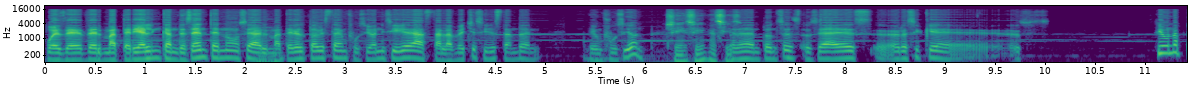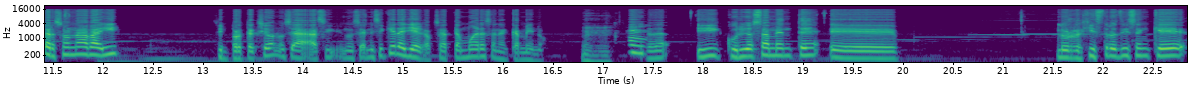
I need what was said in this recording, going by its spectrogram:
pues de- del material incandescente, ¿no? O sea, el material todavía está en fusión y sigue hasta la fecha sigue estando en, en fusión. Sí, sí, así es. Entonces, o sea, es ahora sí que es- si una persona va ahí sin protección, o sea, así, o sea, ni siquiera llega, o sea, te mueres en el camino. Y curiosamente, eh, los registros dicen que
